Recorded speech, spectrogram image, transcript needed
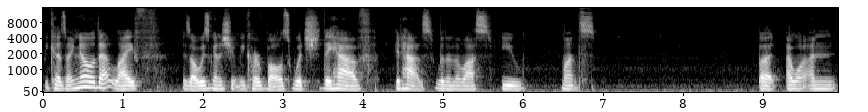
because I know that life is always going to shoot me curveballs, which they have, it has within the last few months. But I want I'm,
